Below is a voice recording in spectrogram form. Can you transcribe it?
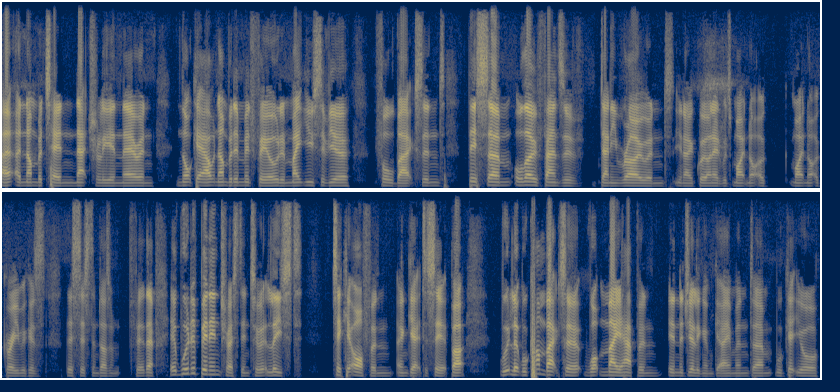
a, a number ten naturally in there, and not get outnumbered in midfield, and make use of your fullbacks and this, um, although fans of Danny Rowe and you know Gwion Edwards might not might not agree because this system doesn't fit them, it would have been interesting to at least tick it off and, and get to see it. But we, look, we'll come back to what may happen in the Gillingham game, and um, we'll get your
